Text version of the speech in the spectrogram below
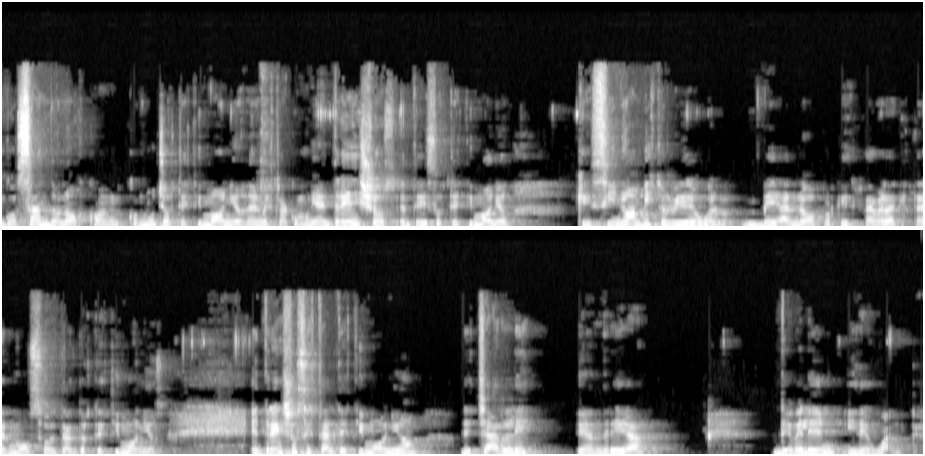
gozándonos con, con muchos testimonios de nuestra comunidad. Entre ellos, entre esos testimonios, que si no han visto el video, véanlo porque la verdad que está hermoso de tantos testimonios. Entre ellos está el testimonio de Charlie, de Andrea, de Belén y de Walter.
